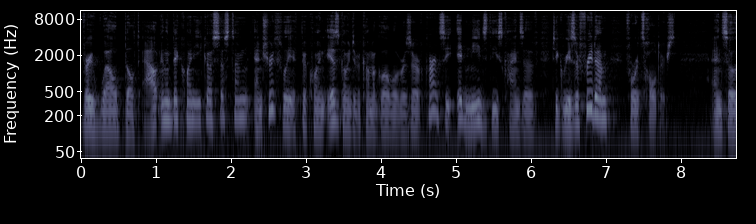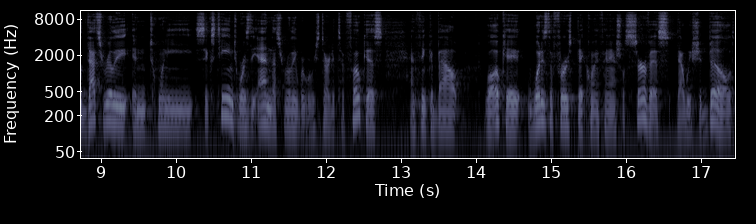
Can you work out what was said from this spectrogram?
very well built out in the Bitcoin ecosystem. And truthfully, if Bitcoin is going to become a global reserve currency, it needs these kinds of degrees of freedom for its holders. And so that's really in 2016, towards the end, that's really where we started to focus and think about well, okay, what is the first Bitcoin financial service that we should build?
